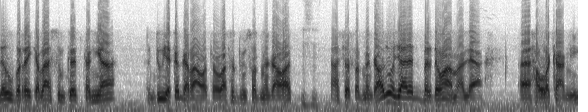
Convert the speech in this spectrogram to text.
لەو بڕێ کە باسم کرد تەنیا دوو یەکە گەڕاوەتەوە واتە 200 مەگاوات تا 300 مەگاوات وەزارەت بەردەوامە لە هەوڵەکانی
